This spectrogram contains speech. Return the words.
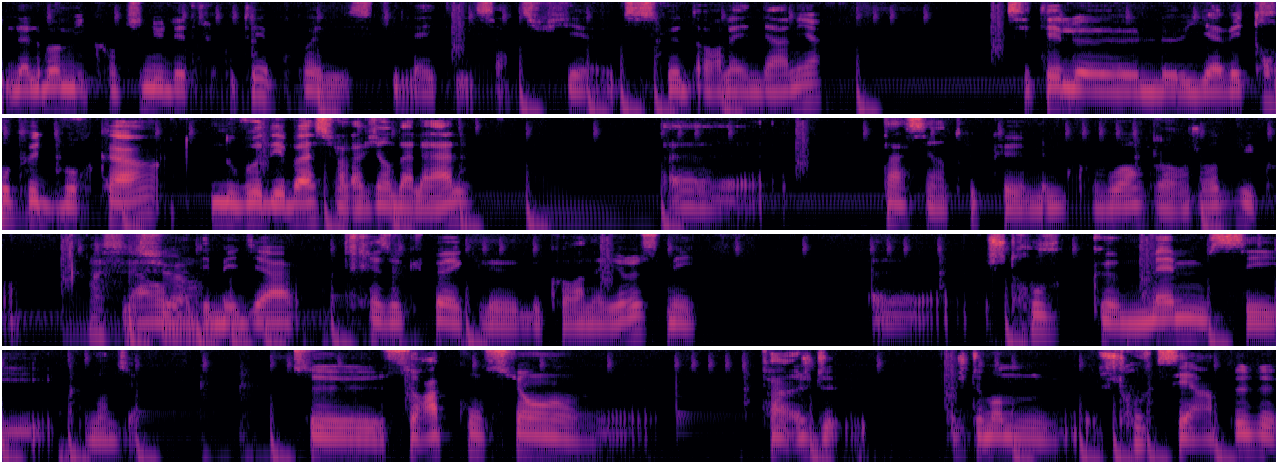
l'album il continue d'être écouté, pourquoi est-ce qu'il a été certifié euh, disque d'or l'année dernière. C'était le, le- il y avait trop peu de burqa, nouveau débat sur la viande halal. Euh, ça, c'est un truc que même qu'on voit encore aujourd'hui, quoi. Ah, c'est on a des médias très occupés avec le, le coronavirus, mais euh, je trouve que même ces. Comment dire Ce, ce rap conscient. Enfin, je, je demande. Je trouve que c'est un peu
